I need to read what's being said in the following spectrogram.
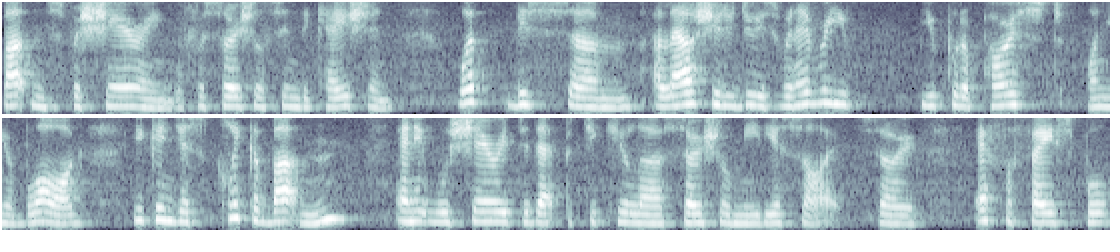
buttons for sharing or for social syndication what this um, allows you to do is whenever you you put a post on your blog you can just click a button and it will share it to that particular social media site. So F for Facebook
